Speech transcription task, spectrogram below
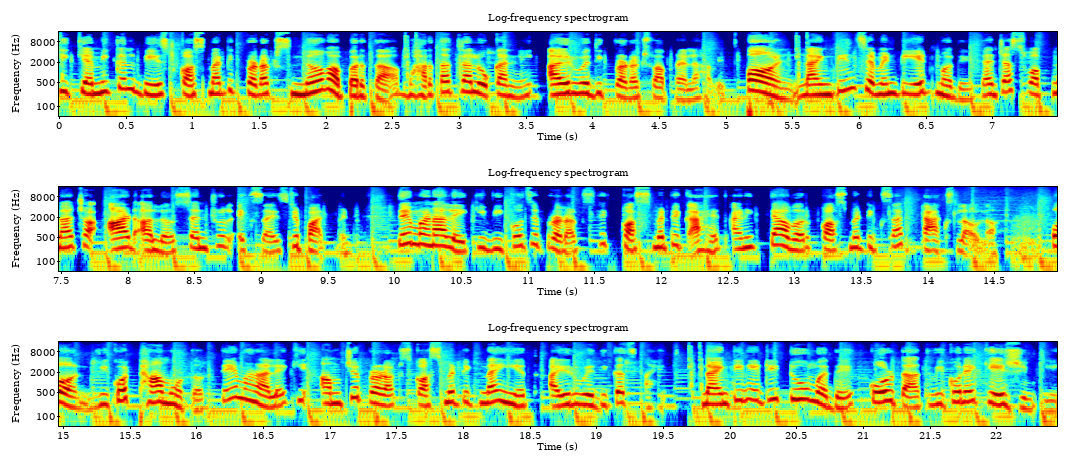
की केमिकल बेस्ड कॉस्मॅटिक प्रोडक्ट्स न वापरता भारतातल्या लोकांनी आयुर्वेदिक प्रोडक्ट्स वापरायला हवेत. पण नाईन्टीन सेव्हन्टी एटमध्ये त्यांच्या स्वप्नाच्या आड आलं सेंट्रल एक्साइज डिपार्टमेंट ते म्हणाले की विकोचे प्रोडक्ट्स हे कॉस्मेटिक आहेत आणि त्यावर कॉस्मेटिकचा टॅक्स लावला. पण विको ठाम होतं. ते म्हणाले की आमचे प्रोडक्ट्स कॉस्मेटिक नाही आहेत आयुर्वेदिकच आहेत. नाईन्टीन एटी टू मध्ये कोर्टात विकोने केस जिंकली.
